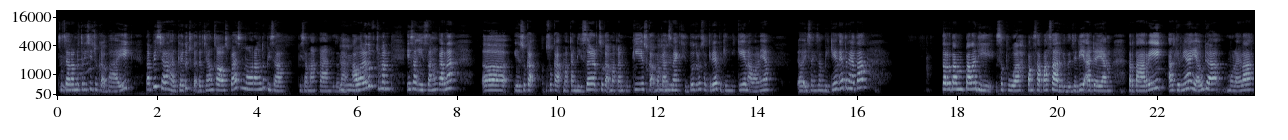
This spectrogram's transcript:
secara nutrisi juga baik tapi secara harga itu juga terjangkau supaya semua orang itu bisa bisa makan gitu nah Mm-mm. awalnya tuh cuman iseng-iseng karena eh, ya suka suka makan dessert suka makan cookies suka makan Mm. snack gitu terus akhirnya bikin-bikin awalnya eh, iseng-iseng bikin eh ternyata tertampal di sebuah pangsa pasar gitu jadi ada yang tertarik akhirnya ya udah mulailah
